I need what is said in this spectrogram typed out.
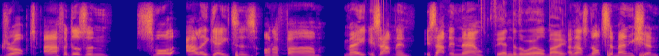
dropped half a dozen small alligators on a farm. Mate, it's happening. It's happening now. it's the end of the world, mate. And that's not to mention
